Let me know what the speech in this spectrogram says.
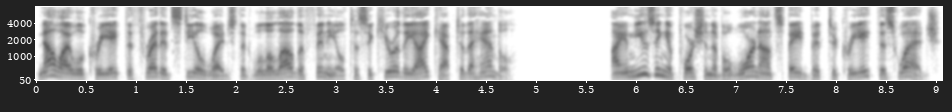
Now I will create the threaded steel wedge that will allow the finial to secure the eye cap to the handle. I am using a portion of a worn out spade bit to create this wedge.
